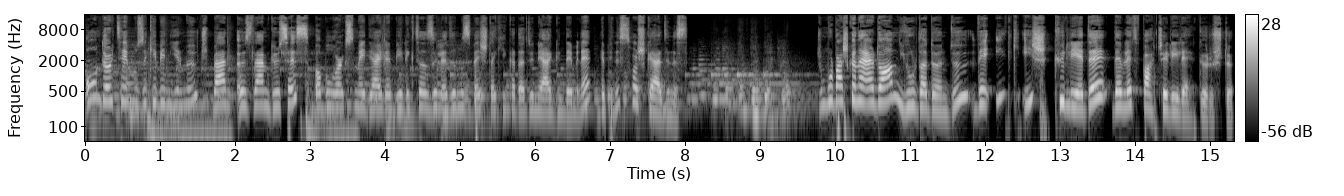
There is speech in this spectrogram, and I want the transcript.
14 Temmuz 2023. Ben Özlem Gürses. Bubbleworks Medya ile birlikte hazırladığımız 5 dakikada dünya gündemine hepiniz hoş geldiniz. Cumhurbaşkanı Erdoğan yurda döndü ve ilk iş külliyede Devlet Bahçeli ile görüştü.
